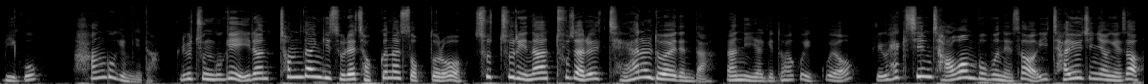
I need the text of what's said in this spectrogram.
미국, 한국입니다. 그리고 중국이 이런 첨단 기술에 접근할 수 없도록 수출이나 투자를 제한을 둬야 된다라는 이야기도 하고 있고요. 그리고 핵심 자원 부분에서 이 자유진영에서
